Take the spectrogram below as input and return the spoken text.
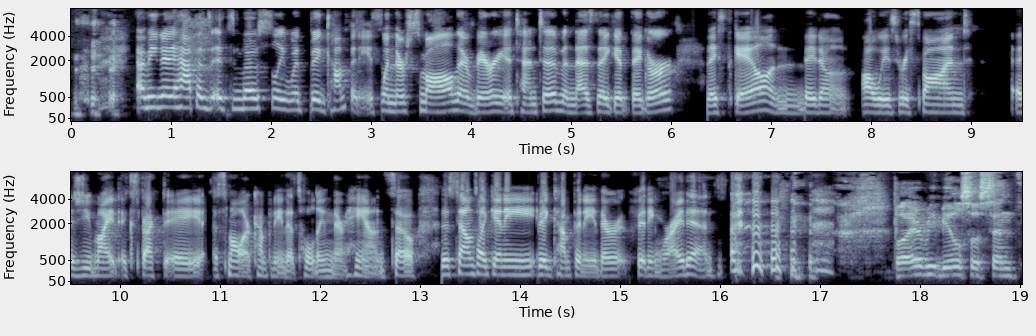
I mean, it happens. It's mostly with big companies. When they're small, they're very attentive. And as they get bigger, they scale and they don't always respond as you might expect a, a smaller company that's holding their hand. So this sounds like any big company. They're fitting right in. well, Airbnb also sent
